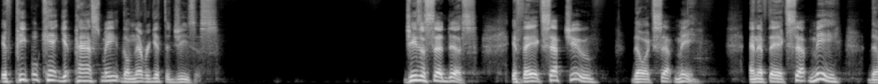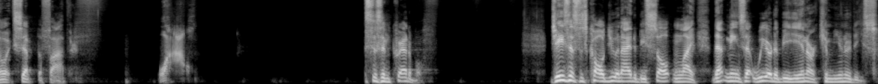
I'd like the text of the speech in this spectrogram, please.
if people can't get past me, they'll never get to Jesus. Jesus said this if they accept you, they'll accept me. And if they accept me, they'll accept the Father. Wow. This is incredible. Jesus has called you and I to be salt and light. That means that we are to be in our communities,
